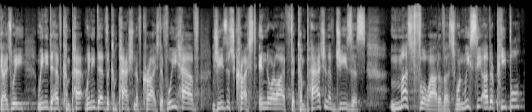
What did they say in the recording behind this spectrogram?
Guys, we, we, need to have compa- we need to have the compassion of Christ. If we have Jesus Christ into our life, the compassion of Jesus must flow out of us. When we see other people,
